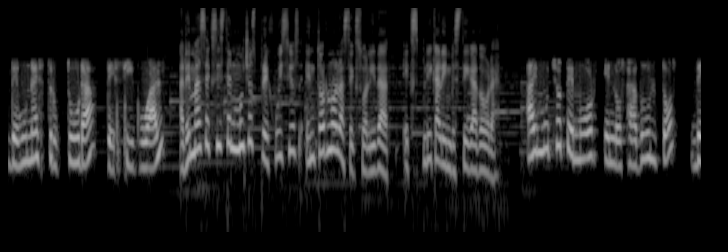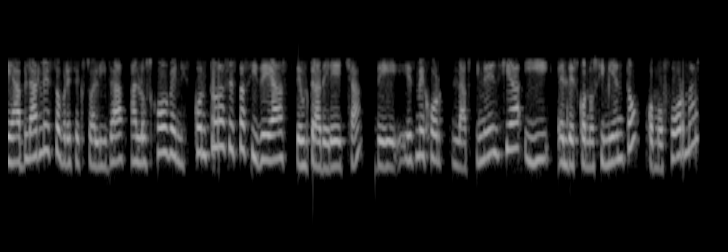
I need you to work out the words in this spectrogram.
de una estructura desigual. Además, existen muchos prejuicios en torno a la sexualidad, explica la investigadora. Hay mucho temor en los adultos de hablarles sobre sexualidad a los jóvenes, con todas estas ideas de ultraderecha, de es mejor la abstinencia y el desconocimiento como formas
